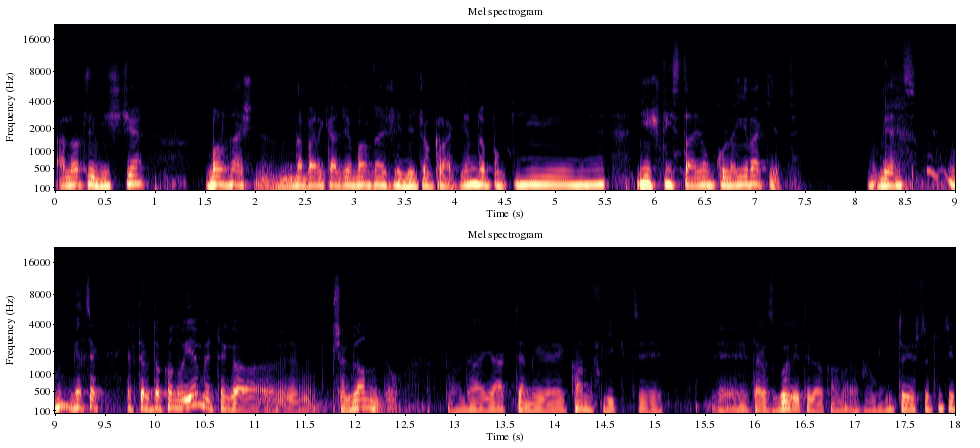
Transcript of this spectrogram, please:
Ale oczywiście można, na barykadzie można siedzieć okrakiem, dopóki nie świstają kule i rakiety. Więc, Więc jak, jak tak dokonujemy tego e, przeglądu, prawda, jak ten e, konflikt, tak z góry tego to jeszcze tutaj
